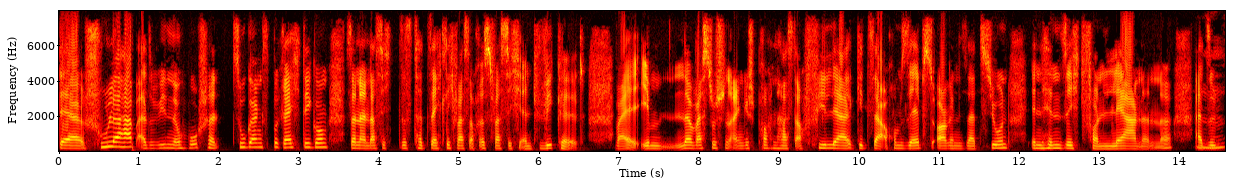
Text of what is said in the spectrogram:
der Schule habe, also wie eine Hochschulzugangsberechtigung, sondern dass ich das tatsächlich was auch ist, was sich entwickelt. Weil eben, ne, was du schon angesprochen hast, auch viel ja geht es ja auch um Selbstorganisation in Hinsicht von Lernen. Ne? Also mhm.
